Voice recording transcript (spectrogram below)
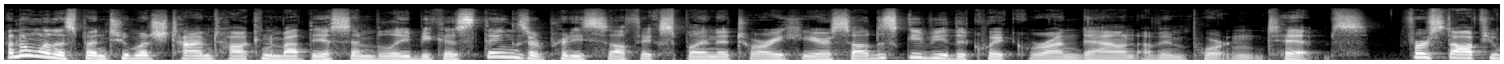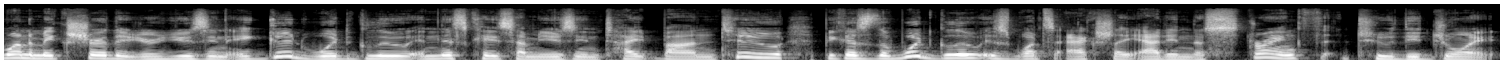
I don't want to spend too much time talking about the assembly because things are pretty self-explanatory here, so I'll just give you the quick rundown of important tips. First off, you want to make sure that you're using a good wood glue. In this case, I'm using Titebond 2 because the wood glue is what's actually adding the strength to the joint.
